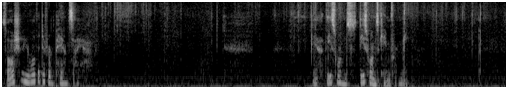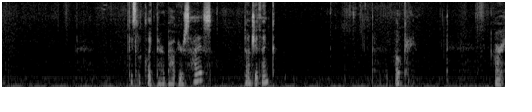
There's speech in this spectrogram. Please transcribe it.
So I'll show you all the different pants I have. Yeah, these ones these ones came from me. These look like they're about your size, don't you think? Okay. Alright,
